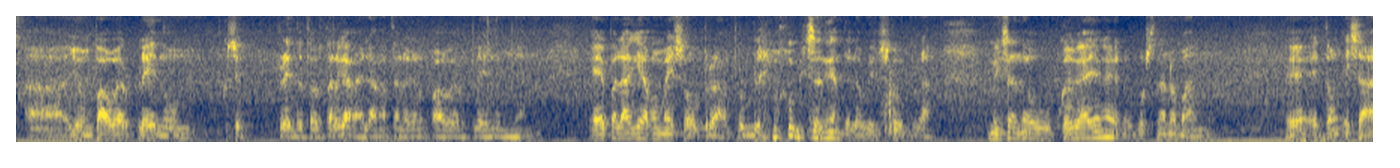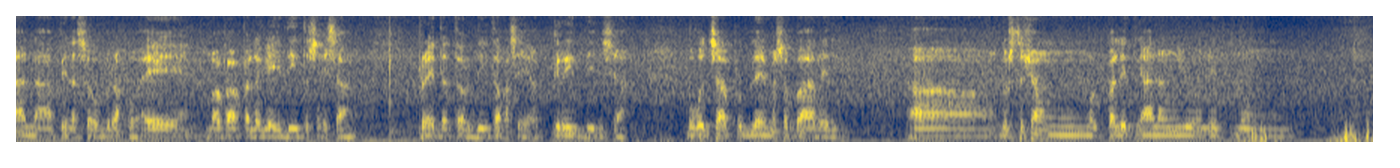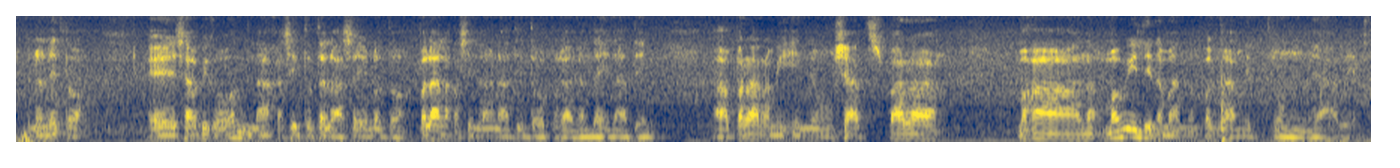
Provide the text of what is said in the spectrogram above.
ah, yung power plenum, kasi Predator talaga, kailangan talaga ng power plenum niyan. Eh, palagi ako may sobra. Problema, minsan nga dalawa yung sobra. Minsan na, kagaya ngayon, ubos na naman. Eh, itong isa na pinasobra ko, eh, mapapalagay dito sa isang Predator dito kasi upgrade din siya. Bukod sa problema sa barrel, ah, gusto siyang magpalit nga ng unit nung ano nito. Eh sabi ko, "Wag na kasi total sa yun to. Palalakasin lang natin to, pagagandahin natin. Ah, pararamihin yung shots para maka na, mawili naman ng paggamit yung nangyari.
